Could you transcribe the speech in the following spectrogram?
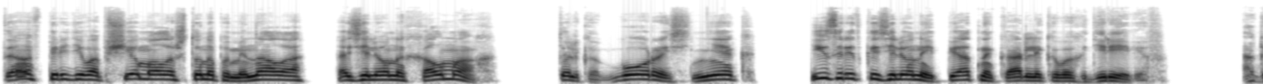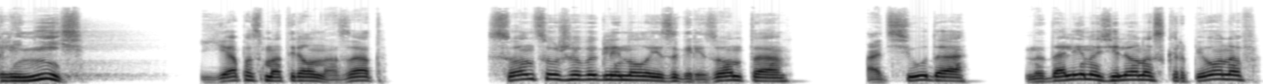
Там впереди вообще мало что напоминало о зеленых холмах, только горы, снег, изредка зеленые пятна карликовых деревьев. «Оглянись!» Я посмотрел назад. Солнце уже выглянуло из-за горизонта. Отсюда, на долину зеленых скорпионов,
